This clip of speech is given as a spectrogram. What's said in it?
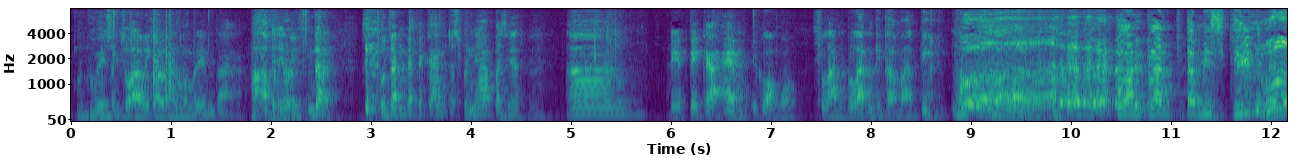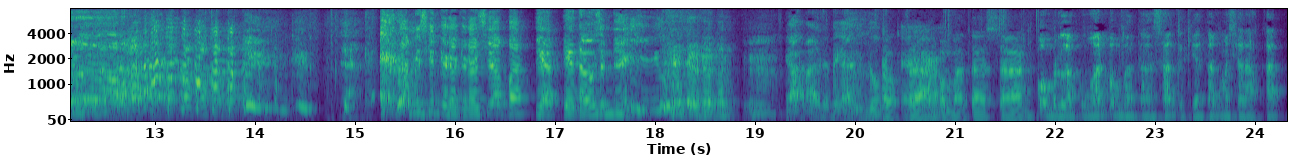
Kudu wis. kecuali kalangan pemerintah. Ah, Jadi, betul. bentar, sebutan PPKM itu sebenarnya apa sih? Eh, PPKM itu apa? Pelan-pelan kita mati. pelan-pelan kita miskin. kita miskin gara-gara siapa? Ya, dia tahu sendiri. Enggak, Mas, PPKM itu Program pembatasan Pemberlakuan pembatasan kegiatan masyarakat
